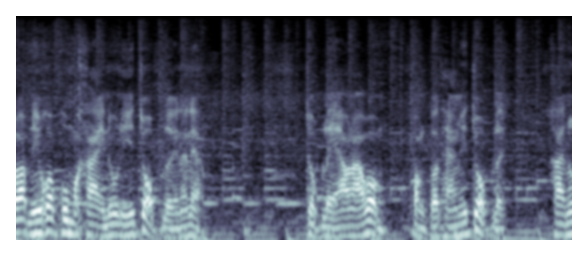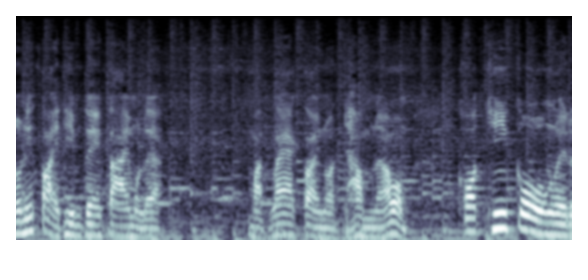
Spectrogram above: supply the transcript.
รอบนี้ควบคุมมาใครนู่นนี้จบเลยนะเนี่ย จบแล้วนะบผมฝั่งตัวแทงนี้จบเลยคาโนนี้ต่อยทีมตัวเองตายหมดเลยหมัดแรกต่อยหนวดดำนะครับผมโคตรขี้โกงเลยเด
